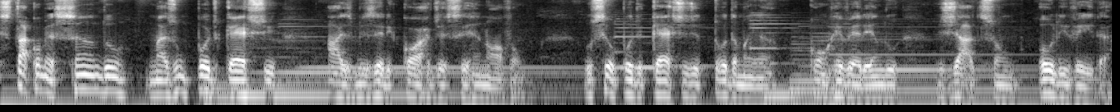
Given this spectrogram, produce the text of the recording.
Está começando mais um podcast As Misericórdias se Renovam, o seu podcast de toda manhã com o reverendo Jadson Oliveira.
